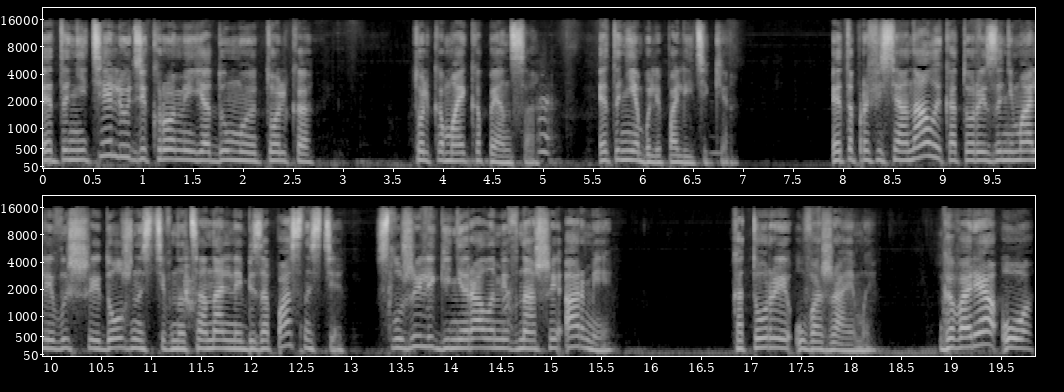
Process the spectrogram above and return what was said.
Это не те люди, кроме, я думаю, только, только Майка Пенса. Это не были политики. Это профессионалы, которые занимали высшие должности в национальной безопасности, служили генералами в нашей армии, которые уважаемы. Говоря о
